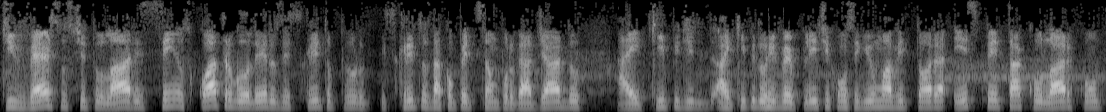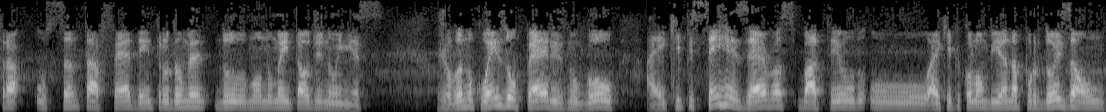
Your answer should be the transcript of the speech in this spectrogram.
diversos titulares, sem os quatro goleiros inscritos, por, inscritos na competição por Gadiardo, a equipe, de, a equipe do River Plate conseguiu uma vitória espetacular contra o Santa Fé dentro do, do Monumental de Núñez. Jogando com Enzo Pérez no gol, a equipe sem reservas bateu o, a equipe colombiana por 2 a 1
